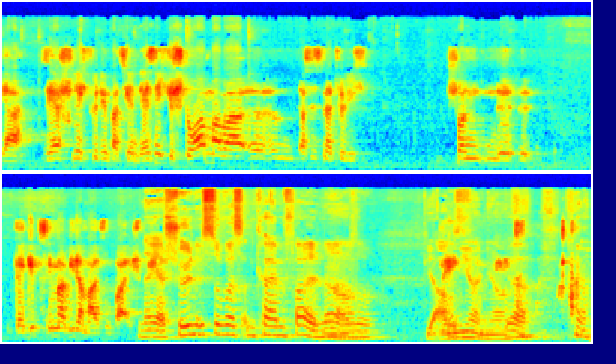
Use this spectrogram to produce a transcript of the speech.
ja, sehr schlecht für den Patienten. Der ist nicht gestorben, aber äh, das ist natürlich schon, äh, da gibt es immer wieder mal so Beispiele. Naja, schön ist sowas in keinem Fall. Ne? Ja. Also, die armen ja. Ja.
